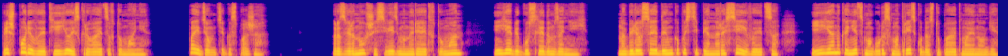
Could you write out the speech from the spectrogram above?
пришпоривает ее и скрывается в тумане. Пойдемте, госпожа. Развернувшись, ведьма ныряет в туман, и я бегу следом за ней. Но белесая дымка постепенно рассеивается, и я, наконец, могу рассмотреть, куда ступают мои ноги.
